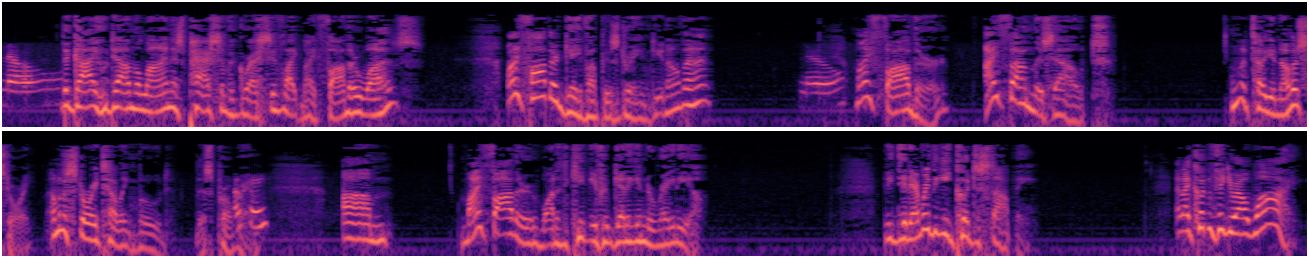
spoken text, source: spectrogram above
No. The guy who down the line is passive-aggressive like my father was? My father gave up his dream. Do you know that? No. My father, I found this out. I'm going to tell you another story. I'm in a storytelling mood, this program. Okay. Um, my father wanted to keep me from getting into radio. And he did everything he could to stop me. And I couldn't figure out why.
